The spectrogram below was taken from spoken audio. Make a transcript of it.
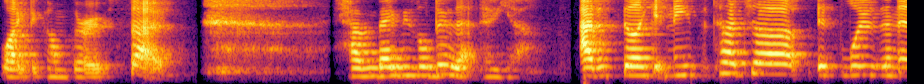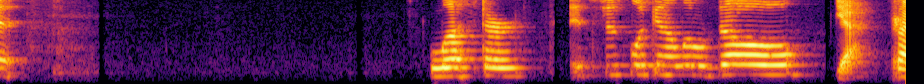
like to come through. So having babies will do that to you. I just feel like it needs a touch up. It's losing its luster. It's just looking a little dull. Yeah, so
